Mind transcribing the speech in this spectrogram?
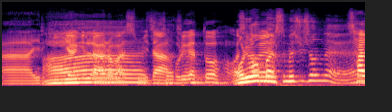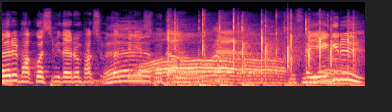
아 아, 이렇게 아, 이야기를 나눠봤습니다. 우리가 참또 어, 어려운 사회- 말씀 해 주셨네. 사회를 바꿨습니다. 여러분 박수 네, 부탁드리겠습니다. 박수. 네. 좋습니다. 얘기를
